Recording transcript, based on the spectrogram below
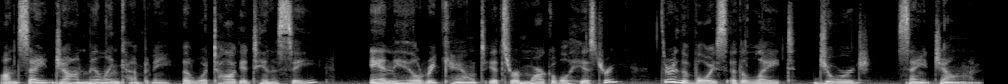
on St. John Milling Company of Watauga, Tennessee, and he'll recount its remarkable history through the voice of the late George St. John.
